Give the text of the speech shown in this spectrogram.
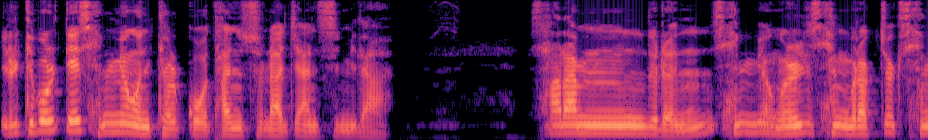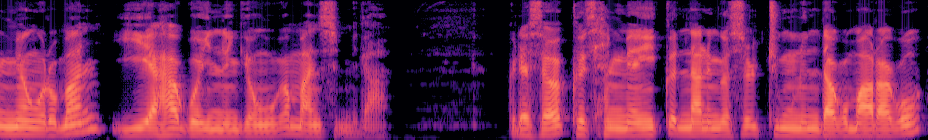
이렇게 볼 때 생명은 결코 단순하지 않습니다. 사람들은 생명을 생물학적 생명으로만 이해하고 있는 경우가 많습니다. 그래서 그 생명이 끝나는 것을 죽는다고 말하고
